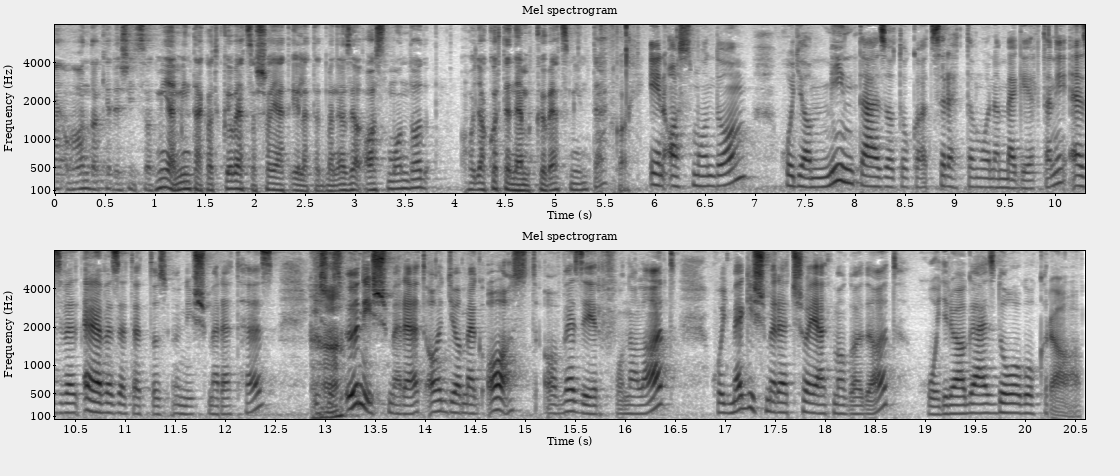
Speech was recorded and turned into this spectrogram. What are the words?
a Vanda kérdés így szólt, milyen mintákat követsz a saját életedben? Ezzel azt mondod, hogy akkor te nem követsz mintákat? Én azt mondom, hogy a mintázatokat szerettem volna megérteni, ez elvezetett az önismerethez, és az önismeret adja meg azt a vezérfonalat, hogy megismered saját magadat, hogy reagálsz dolgokra,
